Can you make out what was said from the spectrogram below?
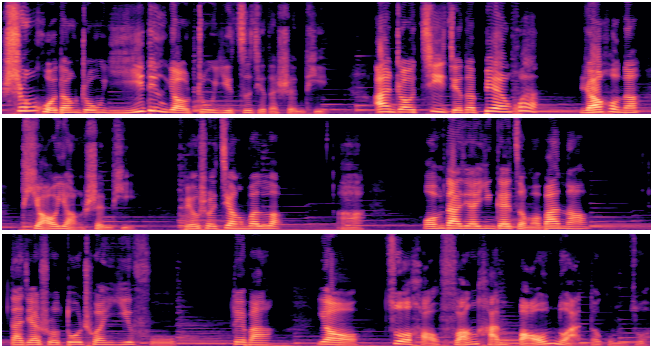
生活当中一定要注意自己的身体，按照季节的变换，然后呢调养身体。比如说降温了啊，我们大家应该怎么办呢？大家说多穿衣服，对吧？要。做好防寒保暖的工作，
